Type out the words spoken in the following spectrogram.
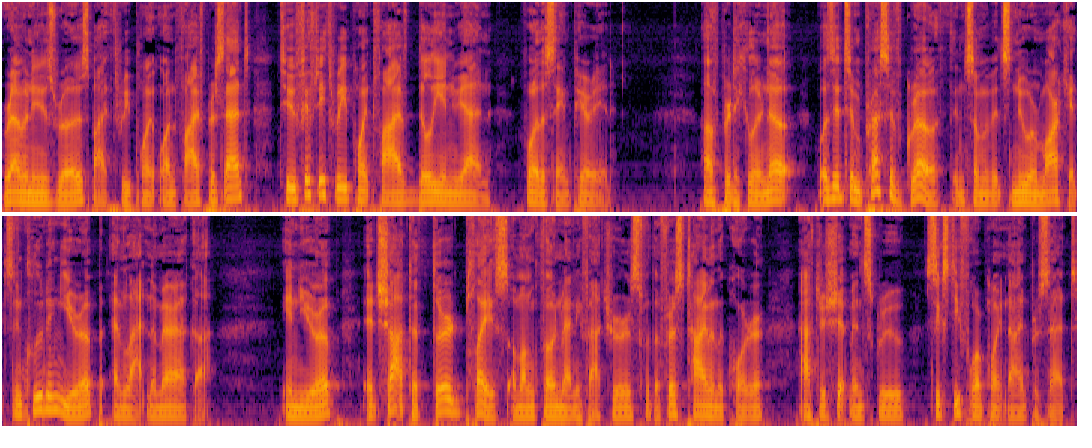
Revenues rose by 3.15% to 53.5 billion yuan for the same period. Of particular note was its impressive growth in some of its newer markets, including Europe and Latin America. In Europe, it shot to third place among phone manufacturers for the first time in the quarter after shipments grew 64.9%.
